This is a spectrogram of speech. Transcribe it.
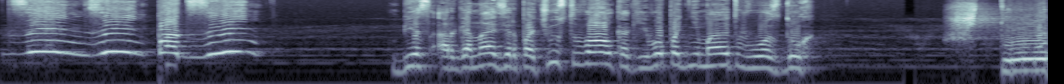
«Дзынь, дзынь, подзынь!». Бес-органайзер почувствовал, как его поднимают в воздух. «Что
